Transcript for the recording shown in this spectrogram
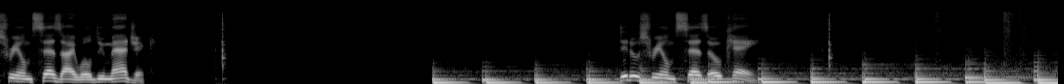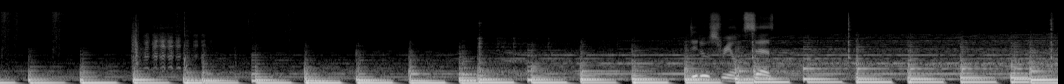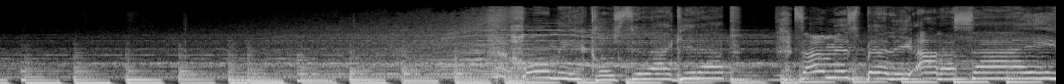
Osriom says I will do magic. Didosrealm says okay. Didosrealm says Hold me close till I get up time is barely on our side.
